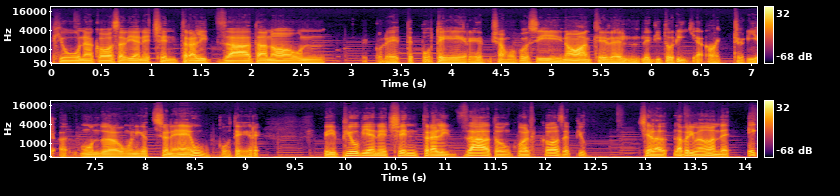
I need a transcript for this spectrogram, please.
più una cosa viene centralizzata, no? Un potere, diciamo così, no? Anche l'editoria, no? In teoria il mondo della comunicazione è un potere. Quindi più viene centralizzato un qualcosa, più c'è la, la, prima domanda è e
